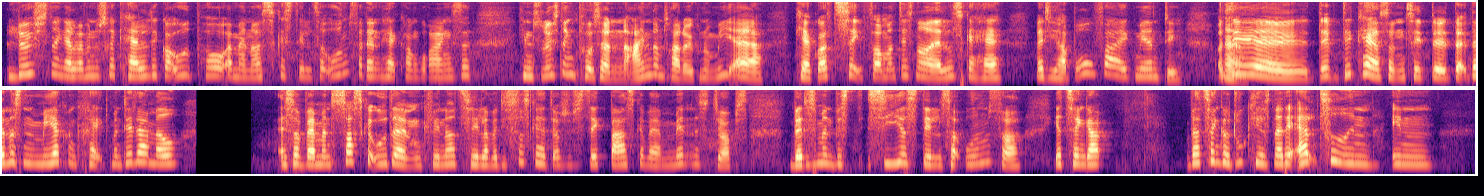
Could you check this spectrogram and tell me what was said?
løsning, eller hvad vi nu skal kalde det, går ud på, at man også skal stille sig uden for den her konkurrence. Hendes løsning på sådan ejendomsret og økonomi er, kan jeg godt se for mig, det er sådan noget, alle skal have hvad de har brug for, ikke mere end det. Og ja. det, øh, det, det kan jeg sådan set, det, den er sådan mere konkret, men det der med, altså hvad man så skal uddanne kvinder til, og hvad de så skal have jobs, hvis det ikke bare skal være mændenes jobs, hvad det simpelthen vil sige at stille sig udenfor. Jeg tænker, hvad tænker du, Kirsten? Er det altid en, en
